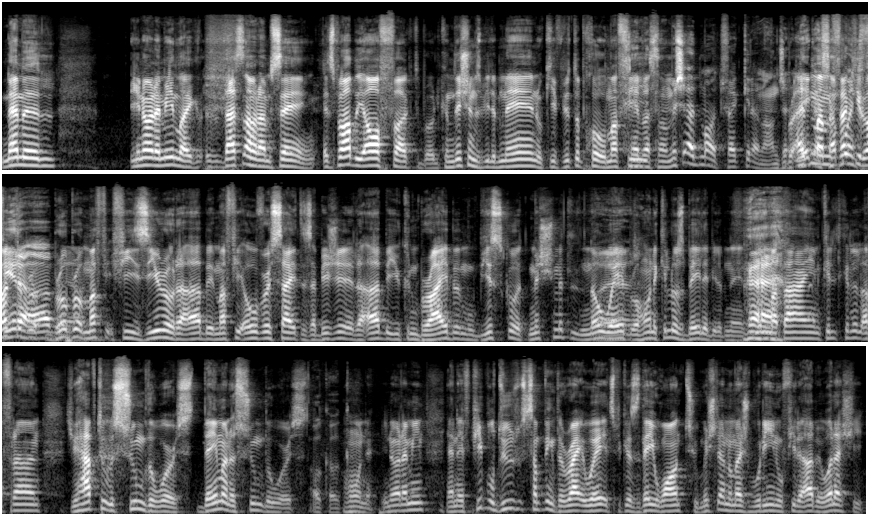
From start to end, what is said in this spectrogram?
nemel, You know what I mean? Like that's not what I'm saying. It's probably all fucked, bro. الكونديشنز بلبنان وكيف بيطبخوا وما إيه في بس ما مش قد ما تفكر أنا عن جد قد ما أكثر رقابة. برو برو. ما في في زيرو رقابة ما في اوفر سايت إذا بيجي رقابة يو كان برايب وبيسكت. مش مثل نو واي برو هون كله زبالة بلبنان. كل المطاعم كل كل الأفران. You have to assume the worst. دائما assume the worst. أوكي أوكي. هون. You know what I mean? يعني if people do something the right way it's because they want to. مش لأنه مجبورين وفي رقابة ولا شيء.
